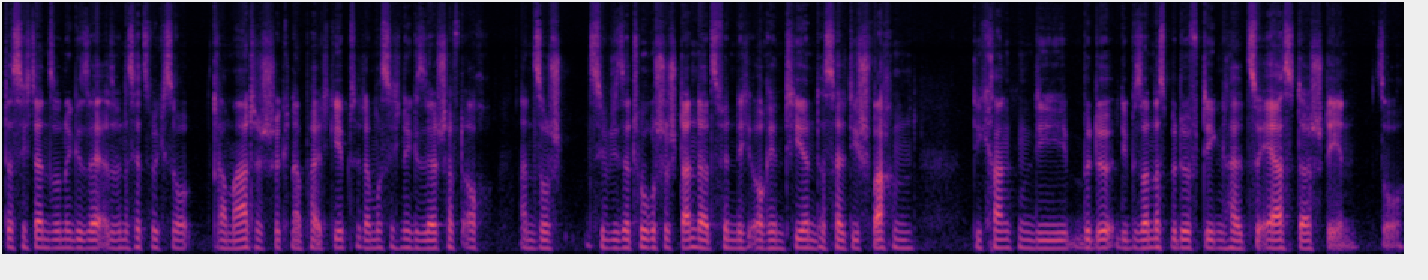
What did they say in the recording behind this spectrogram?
dass sich dann so eine Gesellschaft, also wenn es jetzt wirklich so dramatische Knappheit gibt, dann muss sich eine Gesellschaft auch an so zivilisatorische Standards, finde ich, orientieren, dass halt die Schwachen, die Kranken, die, die besonders Bedürftigen halt zuerst da stehen. So.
